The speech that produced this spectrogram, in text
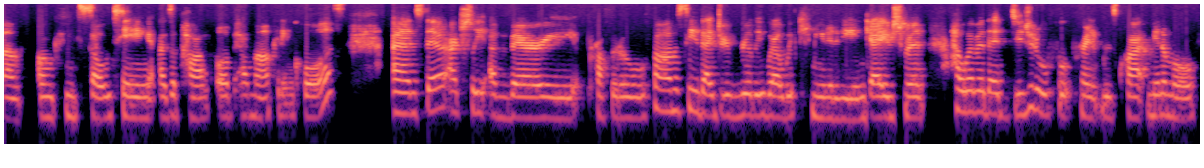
um, on consulting as a part of our marketing course, and they're actually a very profitable pharmacy. They do really well with community engagement. However, their digital footprint was quite minimal.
